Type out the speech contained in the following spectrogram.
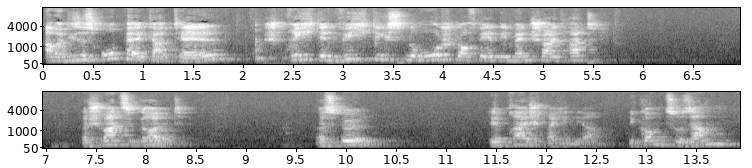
Aber dieses OPEC-Kartell spricht den wichtigsten Rohstoff, den die Menschheit hat. Das schwarze Gold. Das Öl. Den Preis sprechen die ab. Die kommen zusammen.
